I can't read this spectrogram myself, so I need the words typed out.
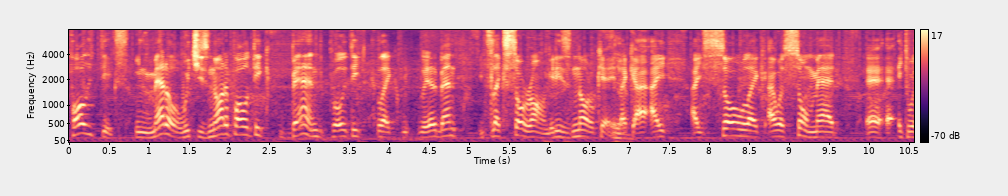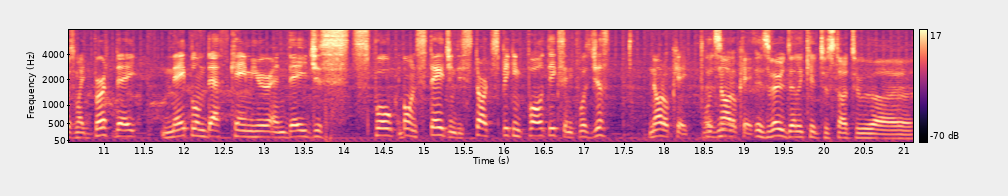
politics in metal, which is not a politic band, politic like little band, it's like so wrong. It is not okay. Like I, I, I so like I was so mad. Uh, it was my birthday. Napalm Death came here and they just spoke on stage and they start speaking politics and it was just not okay. It was It's- not okay. It's very delicate to start to uh,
